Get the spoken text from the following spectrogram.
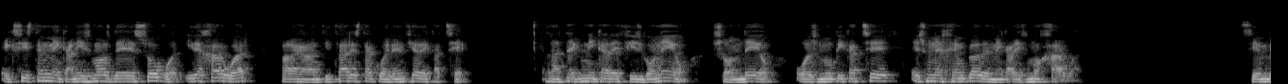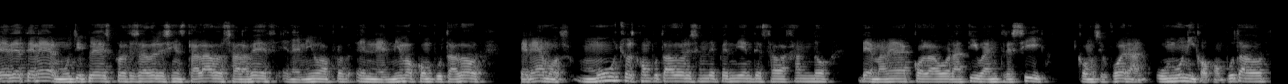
Existen mecanismos de software y de hardware para garantizar esta coherencia de caché. La técnica de fisgoneo, sondeo o Snoopy Caché es un ejemplo de mecanismo hardware. Si en vez de tener múltiples procesadores instalados a la vez en el mismo, en el mismo computador, tenemos muchos computadores independientes trabajando de manera colaborativa entre sí, como si fueran un único computador,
